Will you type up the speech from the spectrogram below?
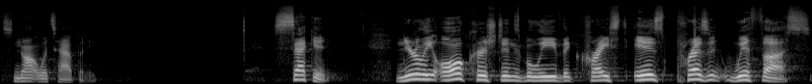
It's not what's happening. Second, nearly all Christians believe that Christ is present with us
